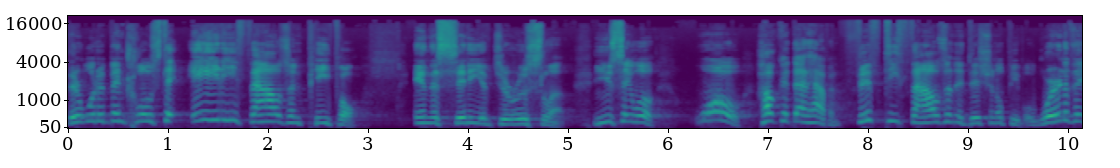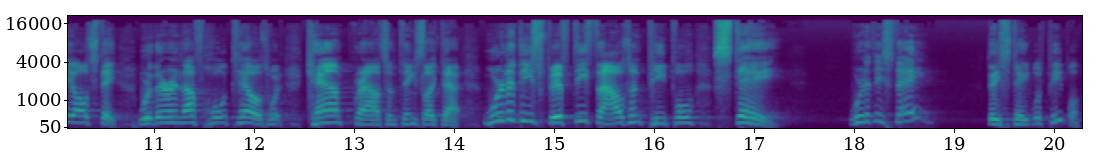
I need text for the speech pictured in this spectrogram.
there would have been close to 80,000 people in the city of Jerusalem. And you say, well, whoa, how could that happen? 50,000 additional people. Where did they all stay? Were there enough hotels, what, campgrounds, and things like that? Where did these 50,000 people stay? Where did they stay? They stayed with people.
